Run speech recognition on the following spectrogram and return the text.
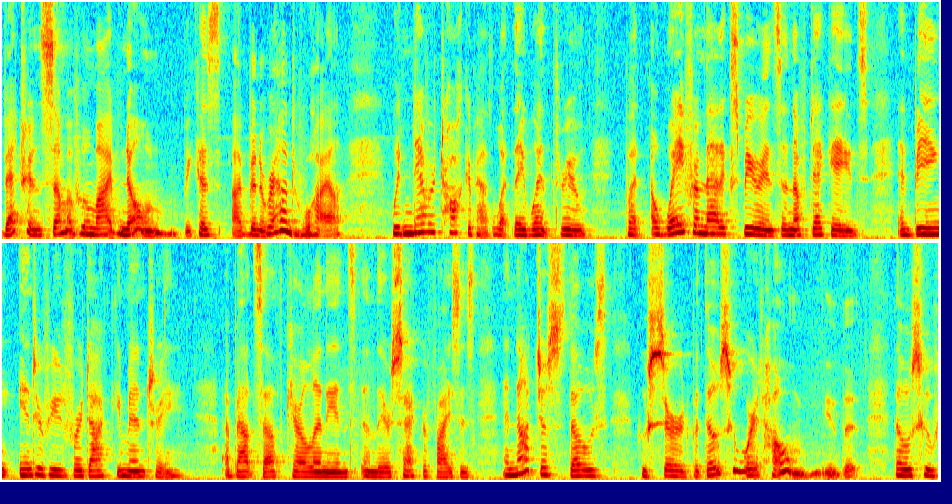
veterans, some of whom I've known because I've been around a while, would never talk about what they went through. But away from that experience, enough decades, and being interviewed for a documentary about South Carolinians and their sacrifices, and not just those who served, but those who were at home, the, those who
